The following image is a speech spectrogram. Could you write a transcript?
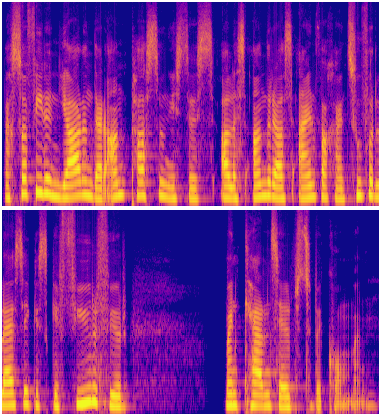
Nach so vielen Jahren der Anpassung ist es alles andere als einfach ein zuverlässiges Gefühl für mein Kern selbst zu bekommen.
